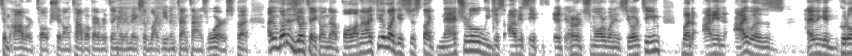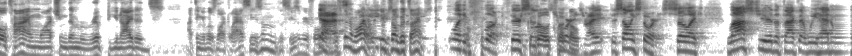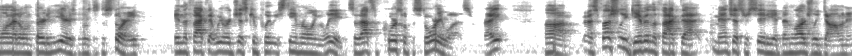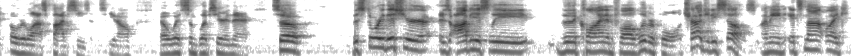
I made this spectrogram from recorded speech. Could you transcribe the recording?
tim howard talk shit on top of everything and it makes it like even 10 times worse. But i mean what is your take on that paul? I mean i feel like it's just like natural. We just obviously it, it hurts more when it's your team. But i mean i was having a good old time watching them rip United's. I think it was like last season, the season before. Yeah, it's been a while. I It's mean, been some good times. like look they're selling old chuckle. stories right they're selling stories so like last year the fact that we hadn't won it in 30 years was the story in the fact that we were just completely steamrolling the league so that's of course what the story was right um, especially given the fact that manchester city had been largely dominant over the last five seasons you know with some blips here and there so the story this year is obviously the decline and fall of Liverpool. Tragedy sells. I mean, it's not like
